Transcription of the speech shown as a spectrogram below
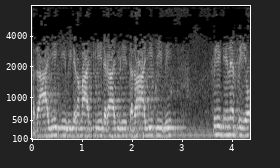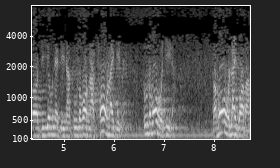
တရားရေးကြည့်ပြီးဓမ္မကြီးလေးတရားကြီးလေးတရားရေးကြည့်ပြီးသိခြင်းနဲ့သိရောဒီယုံနဲ့ဒီနာသူ့သဘောငါဆောင်းလိုက်ကြည့်မယ်သူ့သဘောကိုကြည့်တာသဘောကိုလိုက်သွားပါ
